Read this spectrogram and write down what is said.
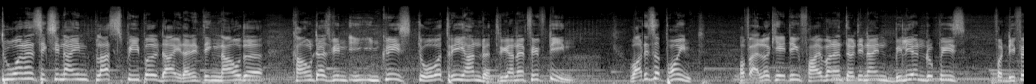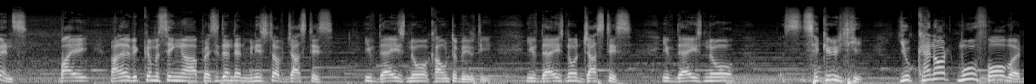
269 plus people died. I think now the count has been increased to over 300, 315. What is the point of allocating 539 billion rupees for defense by Ranil Wickremesinghe, our President and Minister of Justice? if there is no accountability, if there is no justice, if there is no security, you cannot move forward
